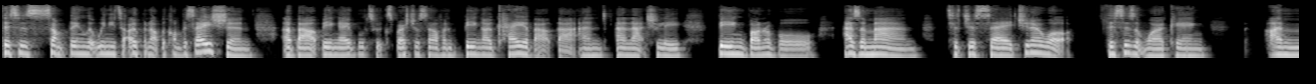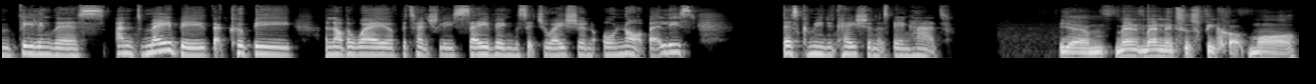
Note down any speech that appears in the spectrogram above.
this is something that we need to open up the conversation about being able to express yourself and being okay about that and and actually being vulnerable as a man to just say, do you know what? This isn't working. I'm feeling this. And maybe that could be another way of potentially saving the situation or not. But at least there's communication that's being had. Yeah, men men need to speak up more.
